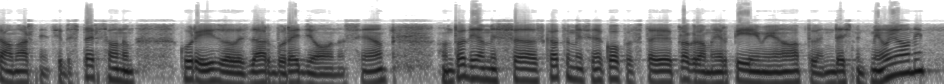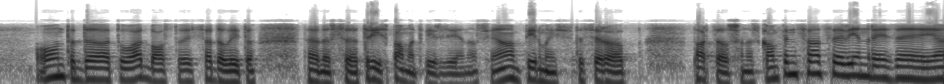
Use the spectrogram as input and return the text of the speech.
tām ārstniecības personam, kuri izvēlas darbu reģionus. Ja. Un tad, ja mēs skatāmies, ja kopā tajai programmai ir pieejami aptuveni 10 miljoni, Un tad to atbalstu es sadalītu tādos trīs pamatvirzienos. Ja. Pirmais tas ir pārcelšanas kompensācija vienreizējā,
